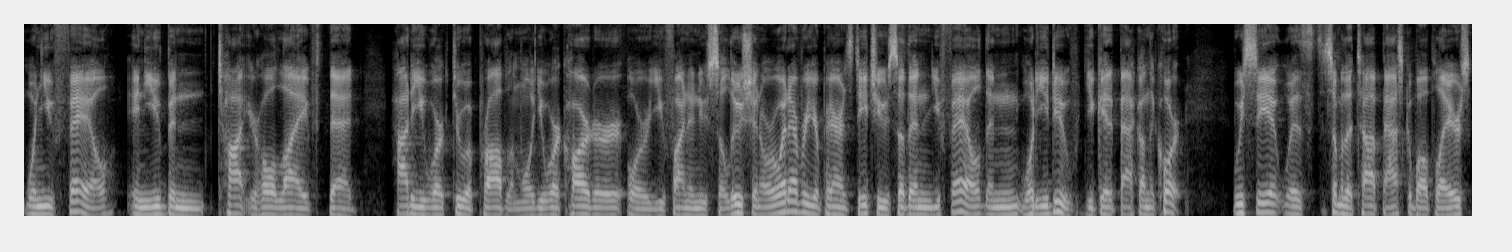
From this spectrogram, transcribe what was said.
when you fail and you've been taught your whole life that how do you work through a problem? Well, you work harder or you find a new solution or whatever your parents teach you. So then you fail, then what do you do? You get back on the court. We see it with some of the top basketball players.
